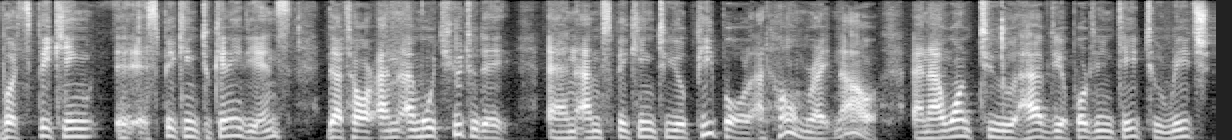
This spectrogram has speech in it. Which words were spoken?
but speaking, uh, speaking to Canadians that are, I'm, I'm with you today, and I'm speaking to your people at home right now, and I want to have the opportunity to reach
